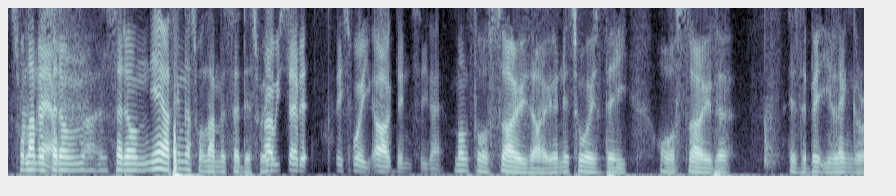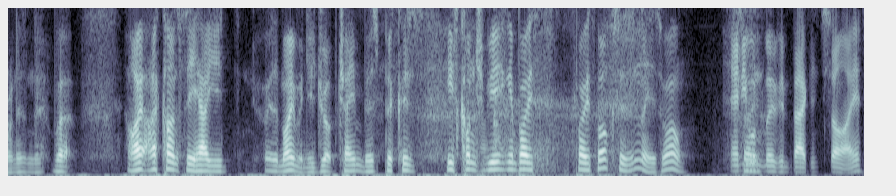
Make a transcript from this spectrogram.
that's what Lambert now. said on said on. Yeah, I think that's what Lambert said this week. Oh, he said it this week. Oh, I didn't see that. month or so though, and it's always the or so that is the bit you linger on, isn't it? But I, I can't see how you at the moment you drop Chambers because he's contributing in both both boxes, isn't he as well? Anyone So- he wouldn't move him back inside.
